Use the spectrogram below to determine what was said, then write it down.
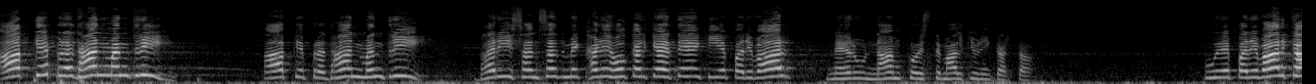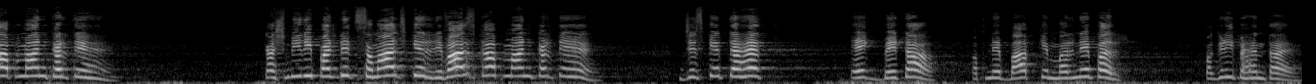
आपके प्रधानमंत्री आपके प्रधानमंत्री भरी संसद में खड़े होकर कहते हैं कि ये परिवार नेहरू नाम को इस्तेमाल क्यों नहीं करता? पूरे परिवार का अपमान करते हैं। कश्मीरी पंडित समाज के रिवाज का अपमान करते हैं, जिसके तहत एक बेटा अपने बाप के मरने पर पगड़ी पहनता है,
